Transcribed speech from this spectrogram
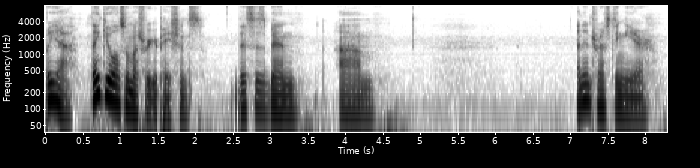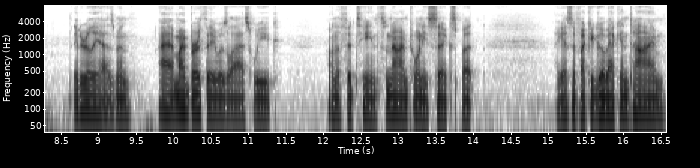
but yeah, thank you all so much for your patience. This has been um, an interesting year. It really has been. I, my birthday was last week on the 15th, so now I'm 26, but I guess if I could go back in time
